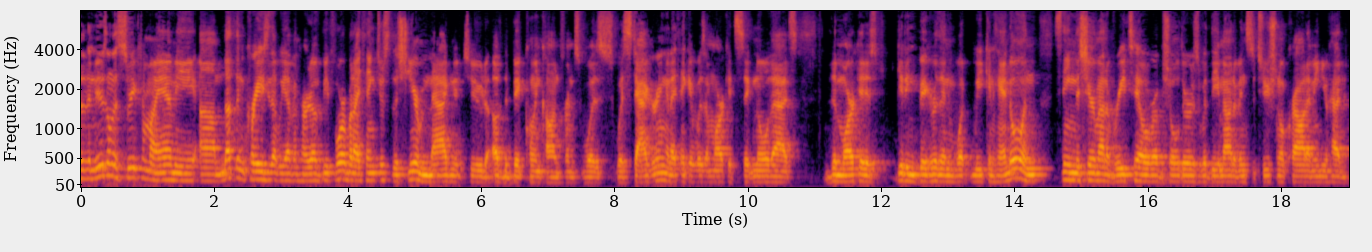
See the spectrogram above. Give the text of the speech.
So the news on the street from Miami, um, nothing crazy that we haven't heard of before, but I think just the sheer magnitude of the Bitcoin conference was was staggering, and I think it was a market signal that the market is getting bigger than what we can handle, and seeing the sheer amount of retail rub shoulders with the amount of institutional crowd. I mean, you had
